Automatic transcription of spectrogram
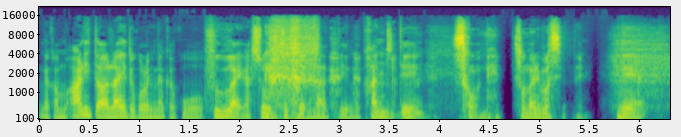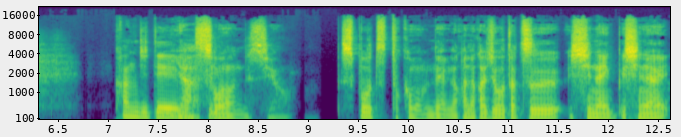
なんかもうありとあらゆるところになんかこう、不具合が生じてきてるなっていうのを感じて、そうね。そうなりますよね。ね、感じていや、ますよ。そうなんですよ。スポーツとかもね、なかなか上達しない、しない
